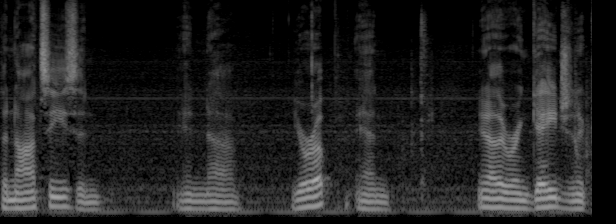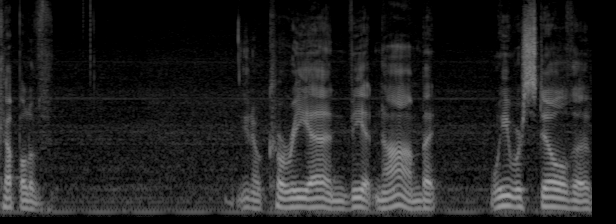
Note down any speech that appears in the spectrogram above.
the Nazis in in uh, Europe, and you know they were engaged in a couple of you know Korea and Vietnam, but we were still the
